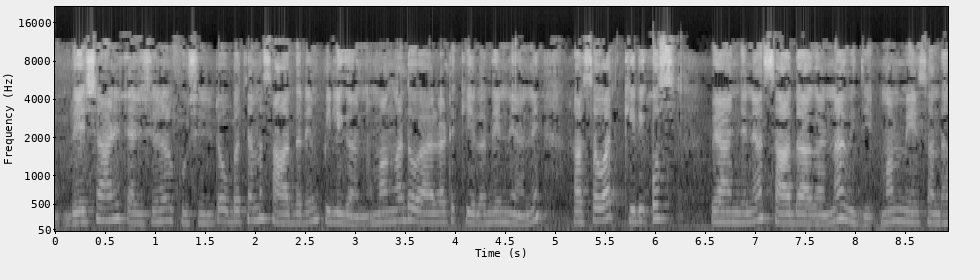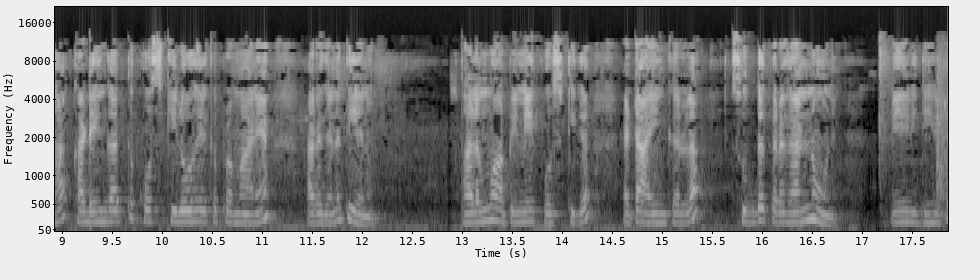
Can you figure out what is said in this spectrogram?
1 දේශානි ට්‍රැඩිෂනල් කුෂින්ට ඔබ තම සාදරයෙන් පිළිගන්න. මම අද ඔයාලට කියලා දෙන්න යන්නේ රසවත් කිරිකොස් ව්‍යංජනයක් සාදා ගන්නා විදිය. මම මේ සඳහා කඩෙන් ගත්ත කොස් කිලෝයක ප්‍රමාණයක් අරගෙන තියෙනවා. පළමුව අපි මේ කොස් ටික ඇට අයින් කරලා සුද්ධ කරගන්න ඕනේ. මේ විදිහට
